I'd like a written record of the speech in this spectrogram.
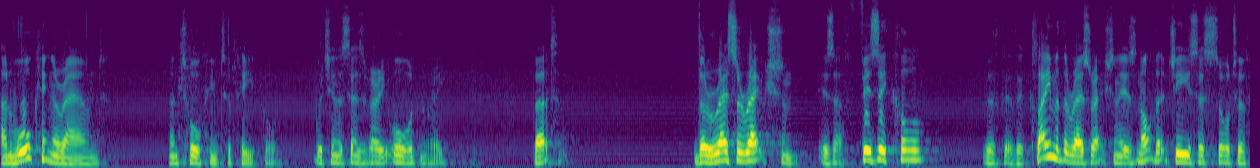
and walking around and talking to people, which in a sense is very ordinary. But the resurrection is a physical the, the, claim of the resurrection is not that Jesus sort of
